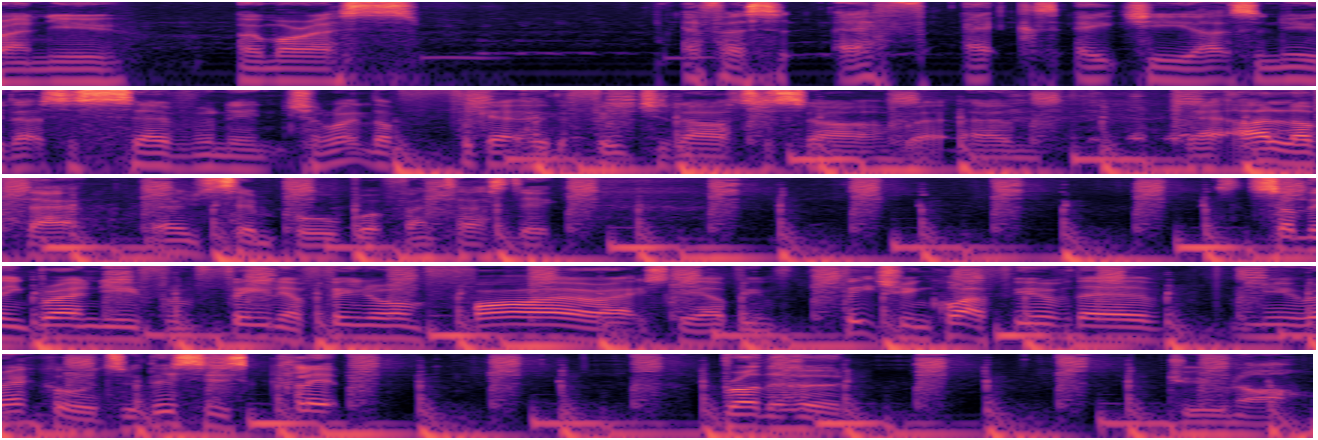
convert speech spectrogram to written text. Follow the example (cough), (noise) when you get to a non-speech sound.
Brand new Omar S. FS, FXHE, that's a new, that's a 7 inch. I like to forget who the featured artists are, but um, yeah, I love that. Very simple but fantastic. Something brand new from Fina. Fina on Fire, actually. I've been featuring quite a few of their new records. This is Clip Brotherhood. Juna.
